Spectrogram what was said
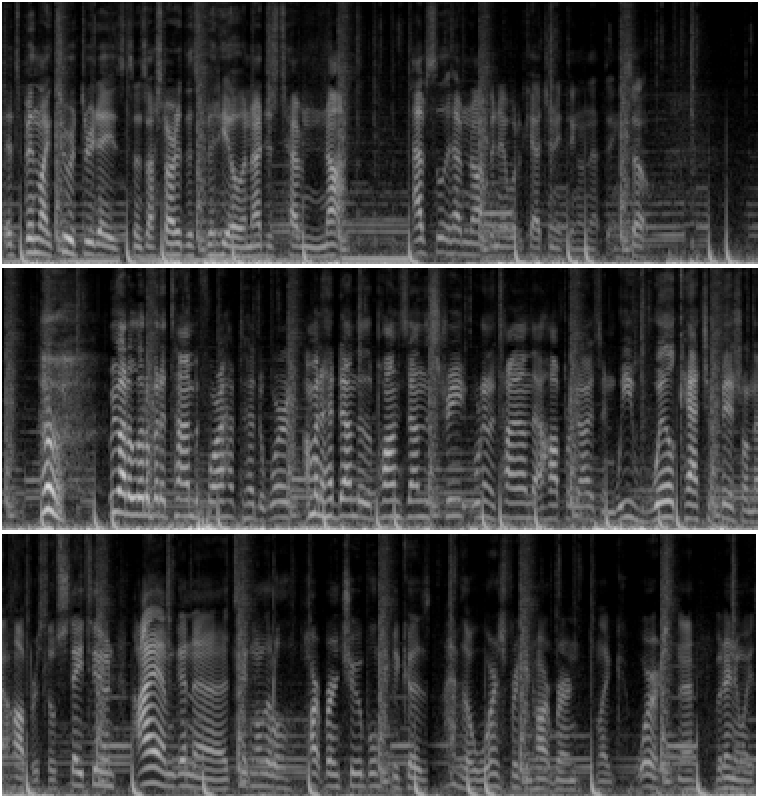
it's been like two or three days since I started this video, and I just have not absolutely have not been able to catch anything on that thing. So, we got a little bit of time before I have to head to work. I'm gonna head down to the ponds down the street. We're gonna tie on that hopper, guys, and we will catch a fish on that hopper. So stay tuned. I am gonna take my little heartburn chewable because I have the worst freaking heartburn, like worst, man. But anyways,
